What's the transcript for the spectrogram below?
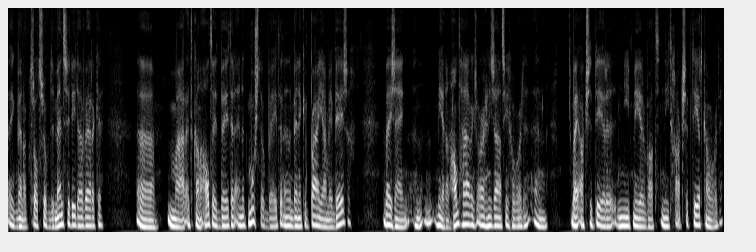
Ik ben ook trots op de mensen die daar werken. Uh, maar het kan altijd beter en het moest ook beter. En daar ben ik een paar jaar mee bezig. Wij zijn een, meer een handhavingsorganisatie geworden. En wij accepteren niet meer wat niet geaccepteerd kan worden.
